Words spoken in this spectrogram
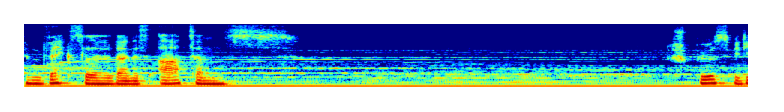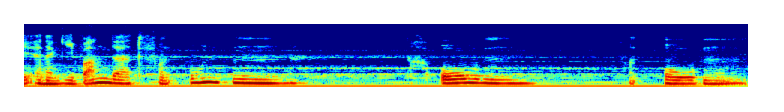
Im Wechsel deines Atems. Du spürst, wie die Energie wandert von unten nach oben, von oben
